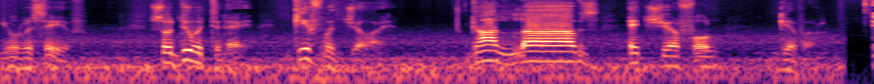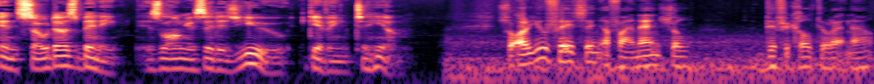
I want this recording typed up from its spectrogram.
you'll receive. So do it today give with joy. God loves a cheerful giver. And so does Benny, as long as it is you giving to him. So, are you facing a financial difficulty right now?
